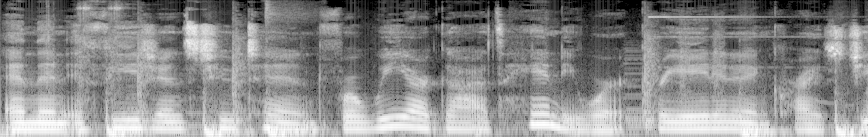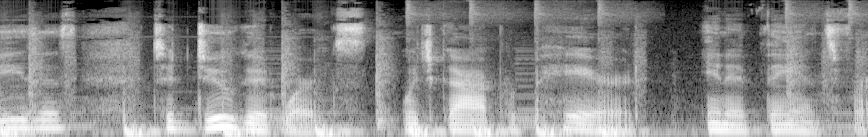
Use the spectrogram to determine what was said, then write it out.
And then Ephesians 2:10, for we are God's handiwork, created in Christ Jesus to do good works, which God prepared in advance for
